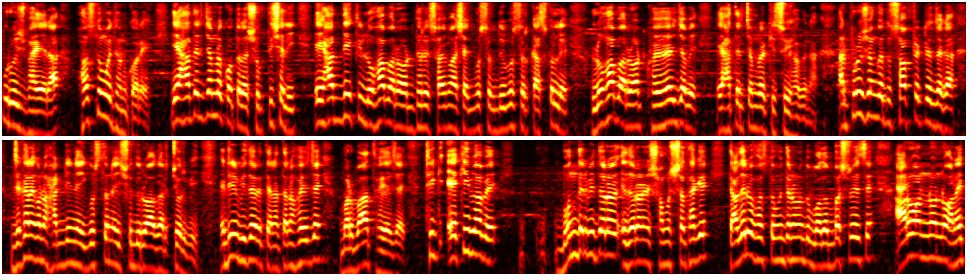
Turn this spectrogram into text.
পুরুষ ভাইয়েরা হস্তমৈথন করে এই হাতের চামড়া কতটা শক্তিশালী, এই হাত দিয়ে একটি লোহা বা রড ধরে ছয় মাস, এক বছর, দুই বছর কাজ করলে লোহা বা রড ক্ষয় হয়ে যাবে এই হাতের চামড়ার কিছুই হবে না। আর পুরুষ পুরুষঙ্গ তো সফট একটা জায়গা, যেখানে কোনো হাড্ডি নেই, গোস্ত নেই, শুধু রগ আর চর্বি। এটির ভিতরে তেনা হয়ে যায়, বরবাদ হয়ে যায়। ঠিক একইভাবে বোনদের ভিতরেও এ ধরনের সমস্যা থাকে। তাদেরও হস্তমিথনের মতো বদভ্যাস রয়েছে। আরও অন্য অন্য অনেক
